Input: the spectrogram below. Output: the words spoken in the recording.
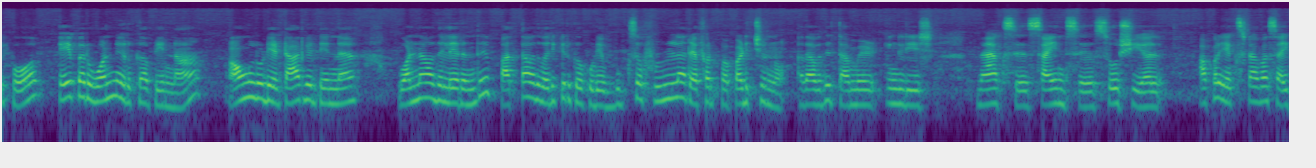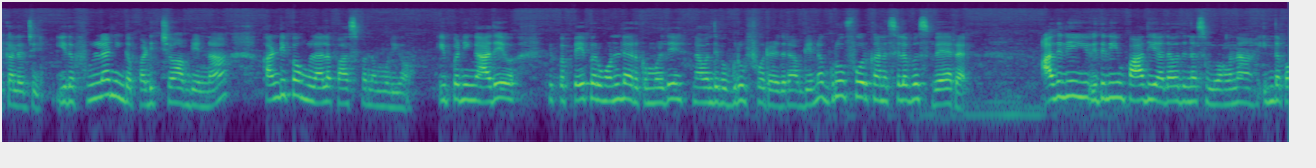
இப்போது பேப்பர் ஒன் இருக்குது அப்படின்னா அவங்களுடைய டார்கெட் என்ன? ஒன்றாவதுலேருந்து பத்தாவது வரைக்கும் இருக்கக்கூடிய புக்ஸை ஃபுல்லாக ரெஃபர் ப படிச்சிடணும். அதாவது Tamil English maths science social அப்புறம் எக்ஸ்ட்ராவாக சைக்காலஜி இதை ஃபுல்லாக நீங்கள் படித்தோம் அப்படின்னா கண்டிப்பாக உங்களால் பாஸ் பண்ண முடியும். இப்போ நீங்கள் அதே இப்போ பேப்பர் ஒனில் இருக்கும்போதே நான் வந்து இப்போ குரூப் ஃபோர் எழுதுகிறேன் அப்படின்னா குரூப் ஃபோருக்கான சிலபஸ் வேறு. அதுலேயும் இதுலேயும் பாதி அதாவது என்ன சொல்லுவாங்கன்னா இந்த ப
